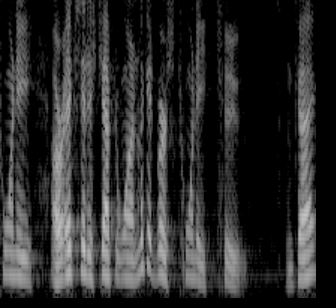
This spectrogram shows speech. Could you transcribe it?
20, or Exodus chapter 1, look at verse 22. Okay?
